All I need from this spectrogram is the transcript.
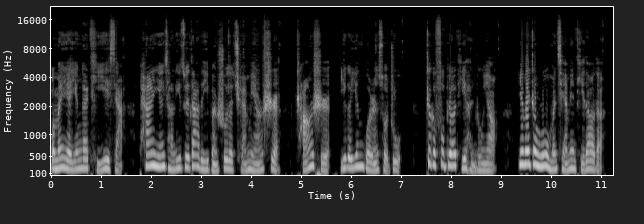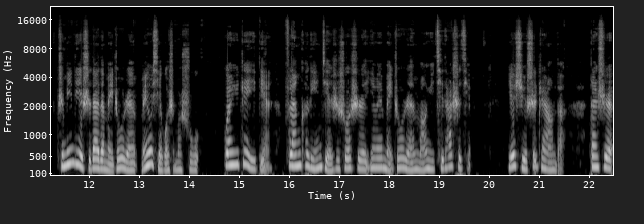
我们也应该提一下，潘影响力最大的一本书的全名是《常识》，一个英国人所著。这个副标题很重要，因为正如我们前面提到的，殖民地时代的美洲人没有写过什么书。关于这一点，富兰克林解释说，是因为美洲人忙于其他事情。也许是这样的，但是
